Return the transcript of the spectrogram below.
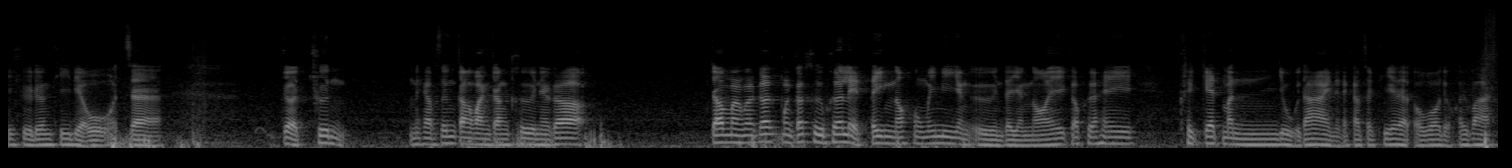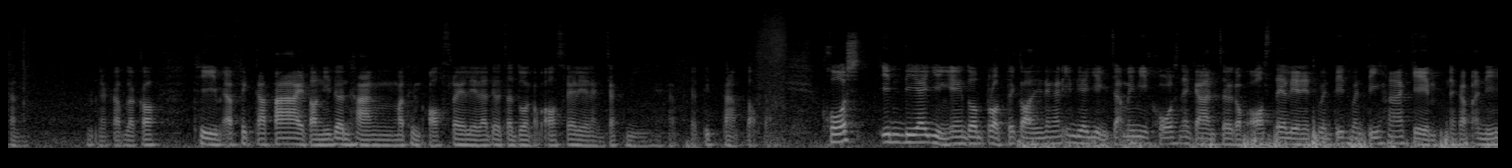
นี่คือเรื่องที่เดี๋ยวจะ เกิดขึ้นนะครับ ซึ่งกลางวันกลางคืนเนี่ยก็ก็มันมันก็มันก็คือเพื่อเรตติ้งเนาะคงไม่มีอย่างอื่น แต่อย่างน้อยก็เพื่อให้คริกเก็ตมันอยู่ได้นะครับ จากที่แอดิเลดโอวัลเดี๋ยวค่อยว่ากันนะครับ แล้วก็ทีมแอฟริกาใต้ตอนนี้เดินทางมาถึงออสเตรเลียแล้วเดี๋ยวจะดวลกับออสเตรเลียหลังจากนี้นะครับจะติดตามต่อไป โค้ชอินเดียหญิงเองโดนปลดไปก่อนนี้ดังนั้นอินเดียหญิงจะไม่มีโค้ชในการเจอกับออสเตรเลียใน 2025 เกมนะครับ อันนี้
